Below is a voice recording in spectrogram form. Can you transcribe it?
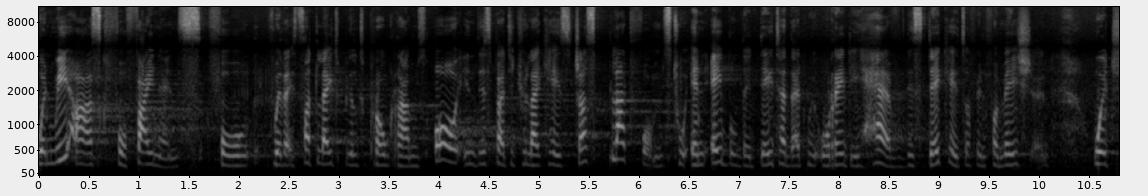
When we ask for finance for whether satellite built programs or in this particular case, just platforms to enable the data that we already have, these decades of information, which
